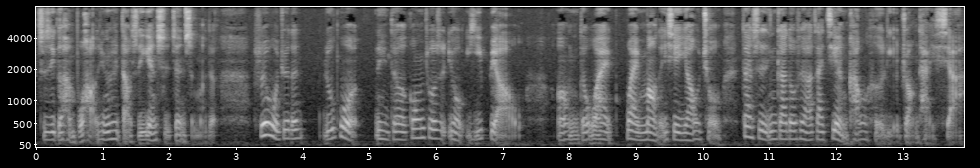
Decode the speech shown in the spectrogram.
这是一个很不好的，因为会导致厌食症什么的。所以我觉得如果你的工作是有仪表。嗯，你的外外貌的一些要求，但是应该都是要在健康合理的状态下。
